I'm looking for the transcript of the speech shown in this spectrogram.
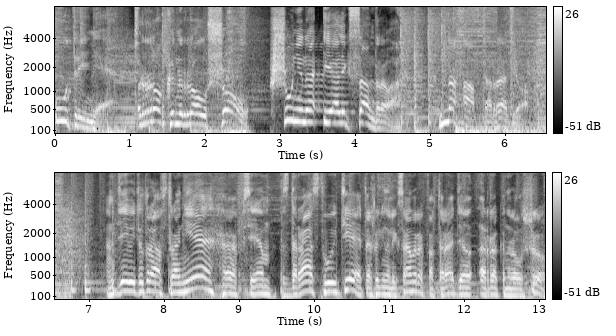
«Утреннее рок-н-ролл-шоу» Шунина и Александрова на Авторадио. 9 утра в стране. Э, Всем здравствуйте. Это Шунин Александров, авторадио «Рок-н-ролл шоу».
